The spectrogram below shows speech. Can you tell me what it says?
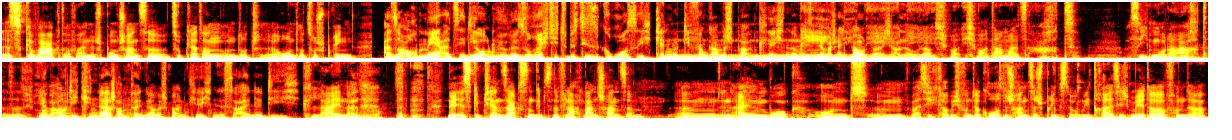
es gewagt, auf eine Sprungschanze zu klettern und dort äh, runter zu springen. Also auch mehr als Idiotenhügel, so richtig, du bist diese groß, ich kenne nur die von Garmisch-Partenkirchen, aber nee, die sind ja wahrscheinlich nee, baugleich nee, alle, oder? Ich war, ich war damals acht sieben oder acht. Also ja, aber auch die Kinderrampe in Garmisch-Partenkirchen ist eine, die ich. Klein. Also. Nee, es gibt hier in Sachsen gibt's eine Flachlandschanze ähm, in Eilenburg und ähm, weiß ich, glaube ich, von der großen Schanze springst du irgendwie 30 Meter, von der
